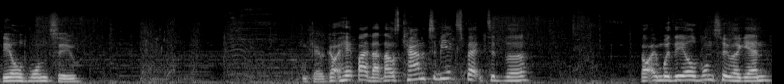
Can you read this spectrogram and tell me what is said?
the old one too. Okay, we got hit by that. That was kind of to be expected, though. Got him with the old one too again.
